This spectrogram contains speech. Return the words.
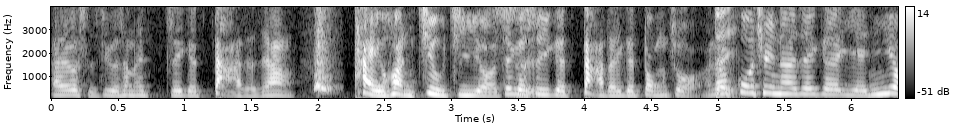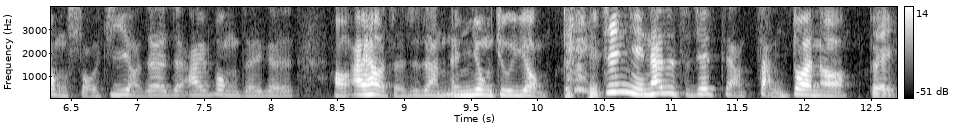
iOS 十六上面这个大的这样。汰换旧机哦，这个是一个大的一个动作。那过去呢，这个沿用手机哦，在这 iPhone 这个哦爱好者就这样能用就用。今年它是直接这样斩断哦。对。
